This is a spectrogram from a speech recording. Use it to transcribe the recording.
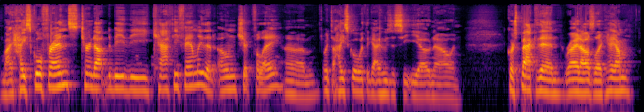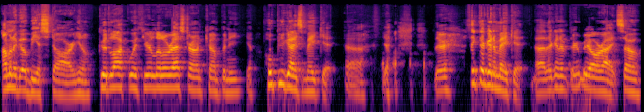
my high school friends turned out to be the Cathy family that owned Chick Fil A. Um, went to high school with the guy who's a CEO now, and of course back then, right? I was like, "Hey, I'm I'm gonna go be a star." You know, good luck with your little restaurant company. Yeah, hope you guys make it. Uh, yeah, they're I think they're gonna make it. Uh, they're gonna they're gonna be all right. So.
